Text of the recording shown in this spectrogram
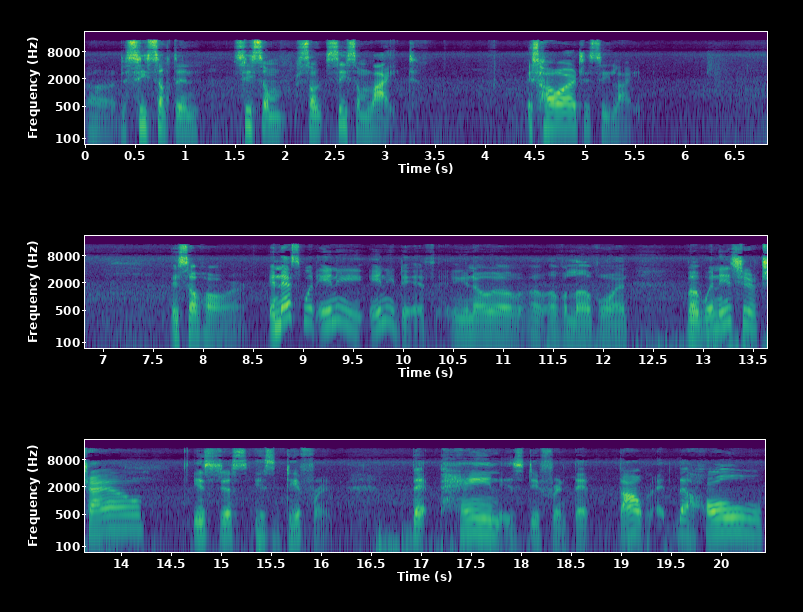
uh, to see something, see some, some, see some light. It's hard to see light. It's so hard, and that's with any any death, you know, of, of a loved one. But when it's your child, it's just it's different. That pain is different. That thought, the whole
